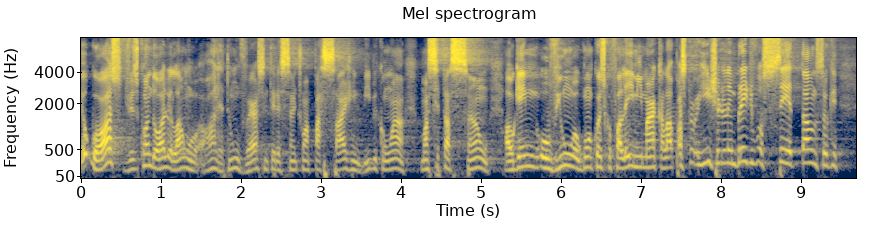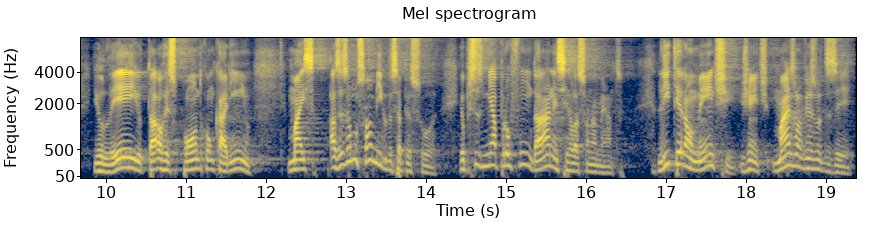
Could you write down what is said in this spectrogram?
Eu gosto, de vez em quando olho lá, um, olha, tem um verso interessante, uma passagem bíblica, uma, uma citação. Alguém ouviu um- alguma coisa que eu falei e me marca lá, Pastor Richard, lembrei de você, tal, não sei o quê. Eu leio, tal, respondo com carinho. Mas às vezes eu não sou amigo dessa pessoa. Eu preciso me aprofundar nesse relacionamento. Literalmente, gente, mais uma vez vou dizer,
